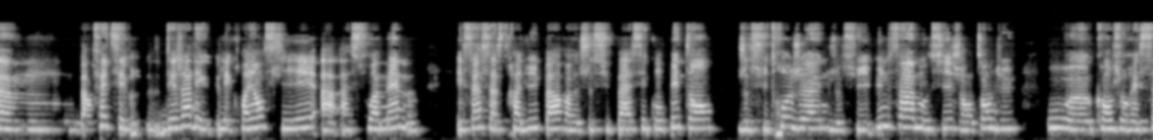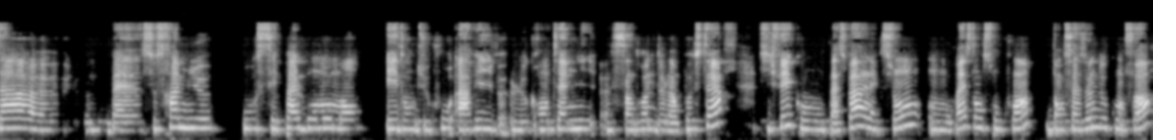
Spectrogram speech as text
Euh, bah, en fait, c'est déjà les, croyances liées à, soi-même. Et ça, ça se traduit par euh, je suis pas assez compétent, je suis trop jeune, je suis une femme aussi, j'ai entendu. Ou euh, quand j'aurai ça, ben, ce sera mieux. Ou c'est pas le bon moment et donc, du coup, arrive le grand ami euh, syndrome de l'imposteur qui fait qu'on passe pas à l'action, on reste dans son coin, dans sa zone de confort.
